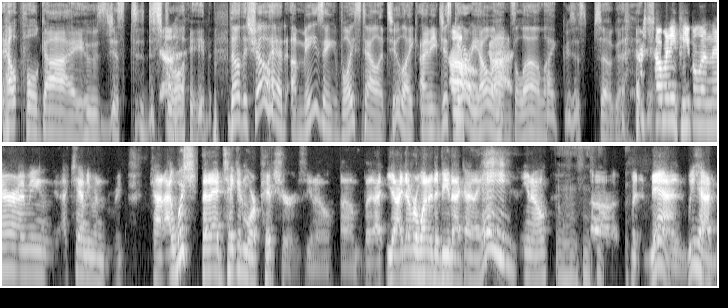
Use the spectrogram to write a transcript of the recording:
helpful guy who's just destroyed. Though the show had amazing voice talent too. Like, I mean, just Oh, Gary God. Owens alone, like, was just so good. there's so many people in there. I mean, I can't even. Re- God, I wish that I had taken more pictures, you know. Um, but I, yeah, I never wanted to be that guy. Like, hey, you know. Uh, but man, we had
